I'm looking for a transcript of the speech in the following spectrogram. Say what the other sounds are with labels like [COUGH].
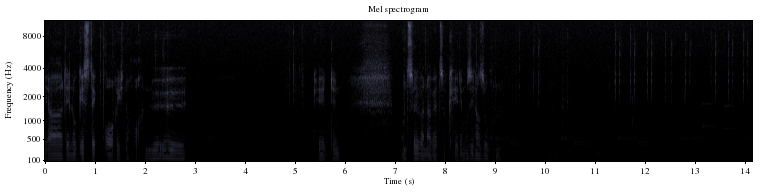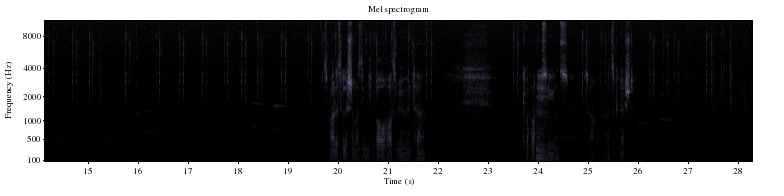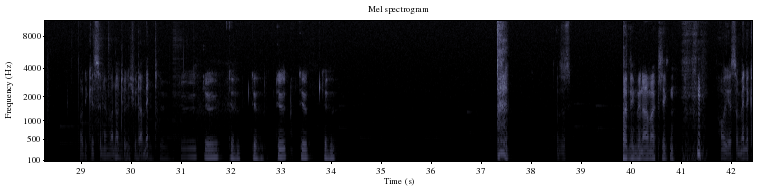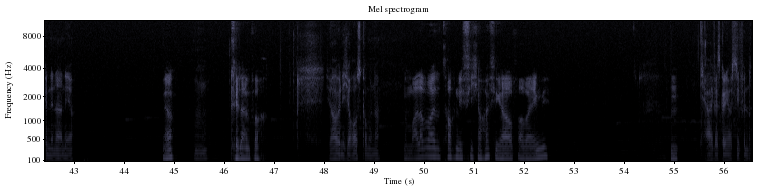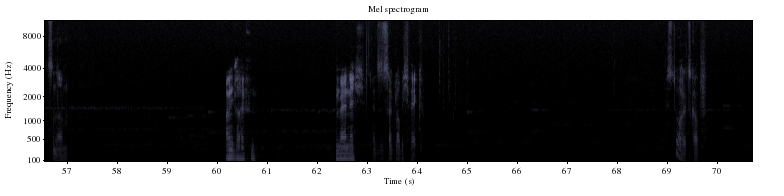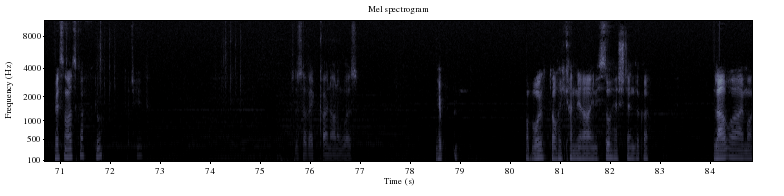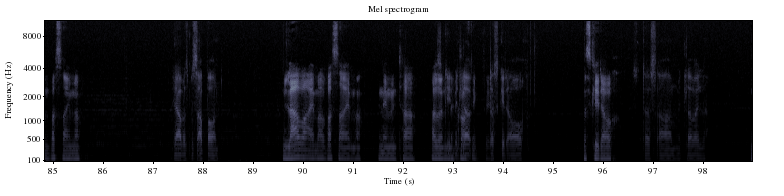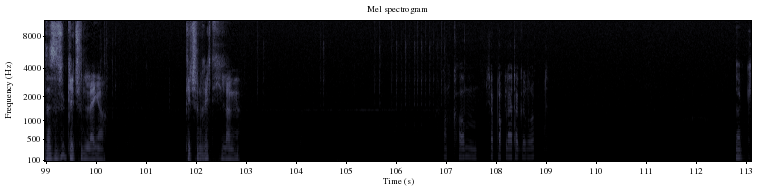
Ja, den Logistik brauche ich noch. Och, nö. Okay, den... Und Silver Nuggets, okay, den muss ich noch suchen. Das war alles löschen, was ich nicht brauche aus dem Inventar. Karottenseeds. So, alles gelöscht. So, die Kiste nehmen wir natürlich wieder mit. Was ist... Kann ich mit einmal klicken. [LAUGHS] Oh, hier ist so ein Mannequin in der Nähe. Ja, Mhm. kill einfach. Ja, wenn ich hier rauskomme, ne? Normalerweise tauchen die Viecher häufiger auf, aber irgendwie. Tja, ich weiß gar nicht, was die für Nutzen haben. Angreifen. Mehr nicht. Jetzt ist er, glaube ich, weg. Bist du Holzkopf? Wer ist ein Holzkopf? Du? Der Typ. Jetzt ist er weg, keine Ahnung, wo er ist. Ja. Obwohl, doch, ich kann ja eigentlich so herstellen sogar. Lava-Eimer und Wassereimer. Ja, aber es muss abbauen. Lava-Eimer, Wassereimer. Im Inventar. Also Das in geht crafting. Das geht auch. das geht auch. Das arm mittlerweile. Das ist, geht schon länger. Geht schon richtig lange. Ach komm, ich hab doch Gleiter gedrückt. Zack.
